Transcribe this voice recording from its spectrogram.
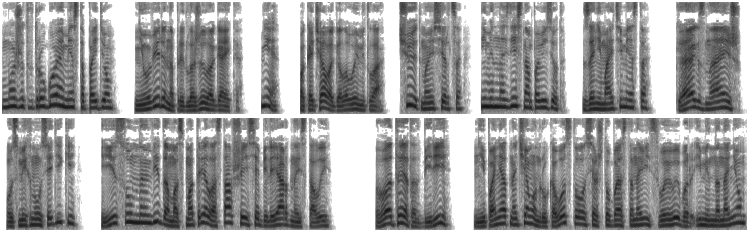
«Может, в другое место пойдем?» Неуверенно предложила Гайка. «Не», — покачала головой метла. «Чует мое сердце, именно здесь нам повезет. Занимайте место». «Как знаешь», — усмехнулся Дикий и с умным видом осмотрел оставшиеся бильярдные столы. «Вот этот бери». Непонятно, чем он руководствовался, чтобы остановить свой выбор именно на нем,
